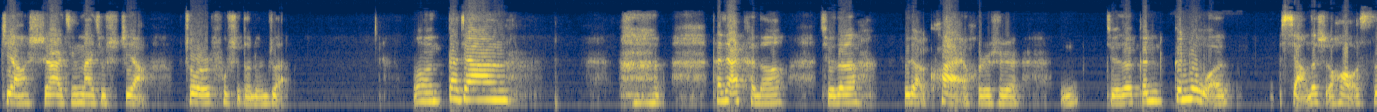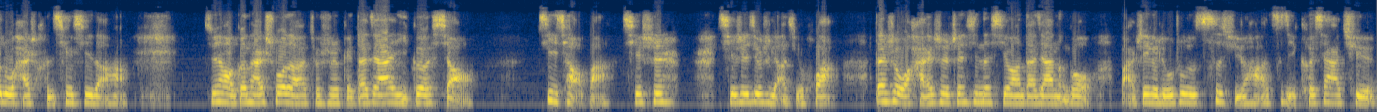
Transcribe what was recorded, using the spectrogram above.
这样十二经脉就是这样周而复始的轮转。嗯，大家，大家可能觉得有点快，或者是嗯觉得跟跟着我想的时候思路还是很清晰的哈。就像我刚才说的，就是给大家一个小技巧吧，其实其实就是两句话。但是我还是真心的希望大家能够把这个留住的次序哈，自己课下去，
